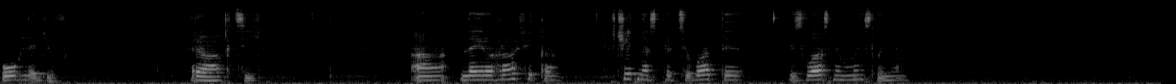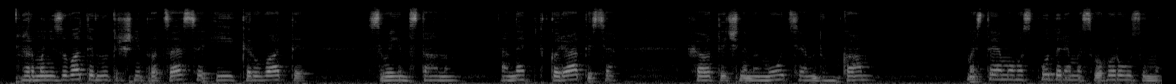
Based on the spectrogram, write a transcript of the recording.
поглядів, реакцій. А нейрографіка вчить нас працювати із власним мисленням, гармонізувати внутрішні процеси і керувати своїм станом, а не підкорятися хаотичним емоціям, думкам. Ми стаємо господарями свого розуму,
